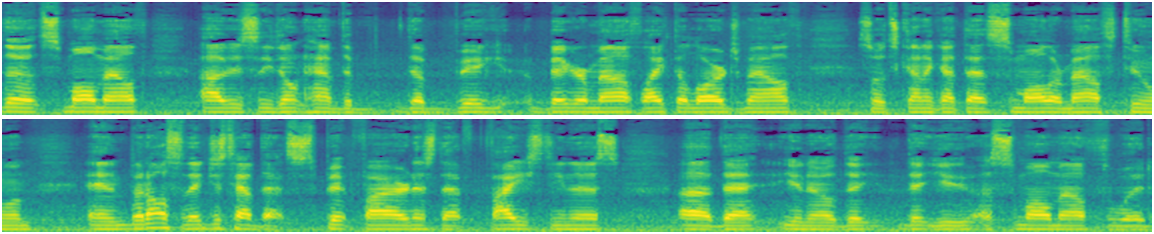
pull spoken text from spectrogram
the smallmouth. Obviously, don't have the the big bigger mouth like the largemouth, so it's kind of got that smaller mouth to them. And but also they just have that spitfireness, that feistiness uh, that you know that that you a smallmouth would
